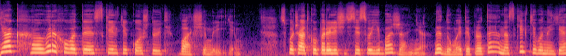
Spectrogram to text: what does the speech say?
Як е, вирахувати, скільки коштують ваші мрії? Спочатку перелічіть всі свої бажання. Не думайте про те, наскільки вони є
